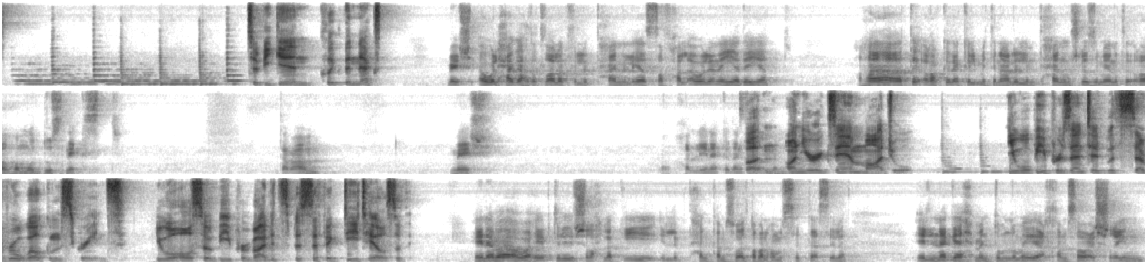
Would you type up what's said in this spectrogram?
To begin, click the next. ماشي. أول حاجة هتطلع لك في الامتحان اللي هي الصفحة الأولانية ديت. هتقرأ كده كلمتين على الامتحان ومش لازم يعني تقراهم وتدوس نيكست تمام؟ ماشي. طب خلينا كده نكمل. On your exam module. You will be presented with several welcome screens. You will also be provided specific details of هنا بقى هو هيبتدي يشرح لك إيه الامتحان كام سؤال. طبعا هم الست أسئلة. النجاح من 825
